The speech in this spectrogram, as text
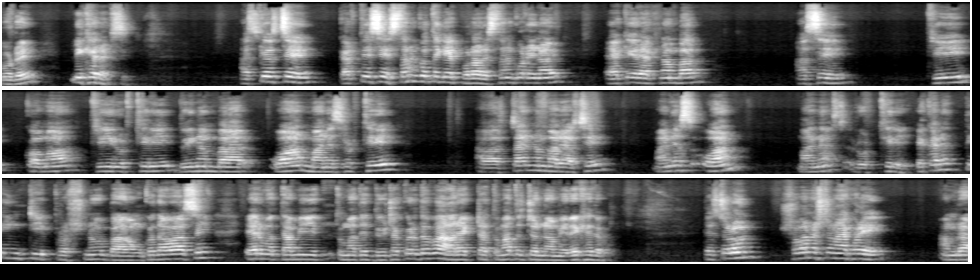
বোর্ডে লিখে রাখছি। আজকে হচ্ছে কার্তেসে স্থানাঙ্ক থেকে পোলার স্থানাঙ্ক নির্ণয়। একের এক নাম্বার আছে three comma three root three দুই number one minus root three আবার চার নাম্বারে আছে minus one minus root three. এখানে তিনটি প্রশ্ন বা অঙ্ক দেওয়া আছে। এর মধ্যে আমি তোমাদের দুইটা করে দেবো, আর একটা তোমাদের জন্য আমি রেখে দেবো। তো চলুন সময় নষ্ট না করে আমরা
